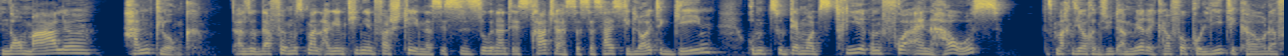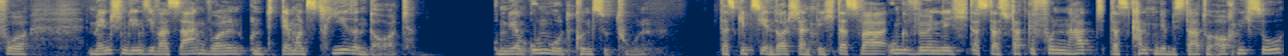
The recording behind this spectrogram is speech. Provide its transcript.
normale Handlung. Also dafür muss man Argentinien verstehen. Das ist das sogenannte Estracha. Das heißt, die Leute gehen, um zu demonstrieren vor ein Haus. Das machen sie auch in Südamerika, vor Politiker oder vor Menschen, denen sie was sagen wollen und demonstrieren dort, um ihrem Unmut kundzutun. Das gibt's hier in Deutschland nicht. Das war ungewöhnlich, dass das stattgefunden hat. Das kannten wir bis dato auch nicht so.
